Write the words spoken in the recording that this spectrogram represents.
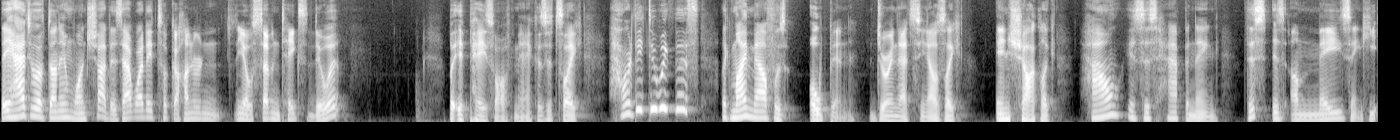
They had to have done it in one shot. Is that why they took a hundred and you know seven takes to do it? But it pays off, man, because it's like, how are they doing this? Like my mouth was open during that scene. I was like in shock, like, how is this happening? This is amazing. He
